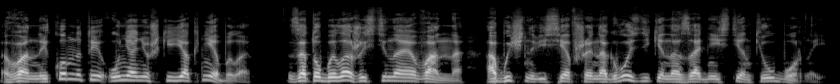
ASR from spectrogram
Ванной комнаты у нянюшки як не было. Зато была жестяная ванна, обычно висевшая на гвоздике на задней стенке уборной.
